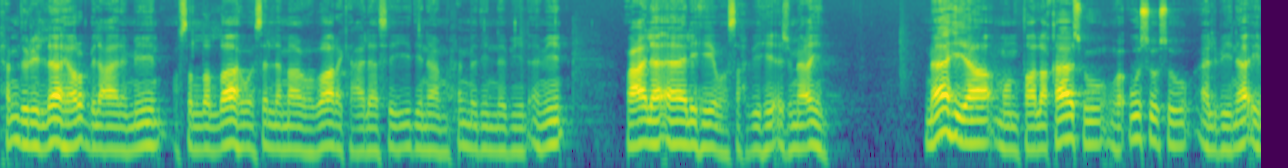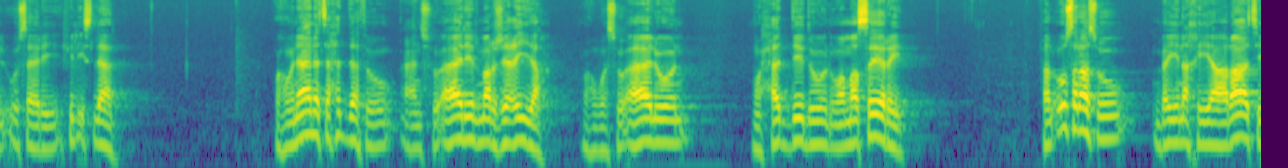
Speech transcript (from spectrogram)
الحمد لله رب العالمين وصلى الله وسلم وبارك على سيدنا محمد النبي الأمين وعلى آله وصحبه أجمعين. ما هي منطلقات وأسس البناء الأسري في الإسلام؟ وهنا نتحدث عن سؤال المرجعية وهو سؤال محدد ومصيري. فالأسرة بين خيارات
